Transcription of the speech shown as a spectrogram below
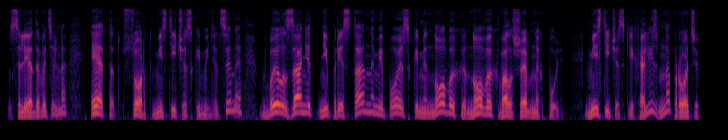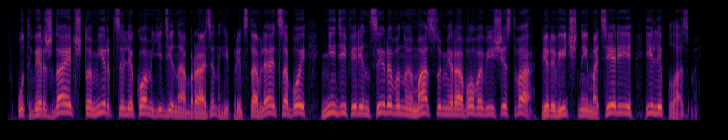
Следовательно, этот сорт мистической медицины был занят непрестанными поисками новых и новых волшебных пуль. Мистический холизм, напротив, утверждает, что мир целиком единообразен и представляет собой недифференцированную массу мирового вещества, первичной материи или плазмы.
